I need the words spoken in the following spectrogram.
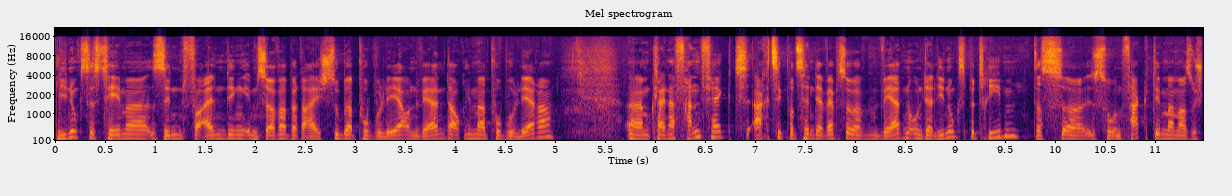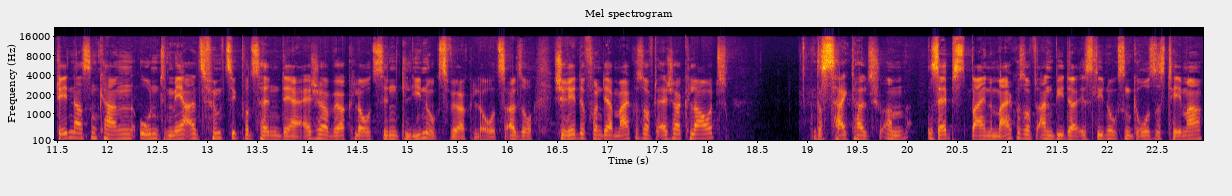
Linux-Systeme sind vor allen Dingen im Serverbereich super populär und werden da auch immer populärer. Ähm, kleiner Fun Fact: 80 Prozent der Webserver werden unter Linux betrieben. Das äh, ist so ein Fakt, den man mal so stehen lassen kann. Und mehr als 50 Prozent der Azure Workloads sind Linux Workloads. Also ich rede von der Microsoft Azure Cloud das zeigt halt, ähm, selbst bei einem Microsoft-Anbieter ist Linux ein großes Thema.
